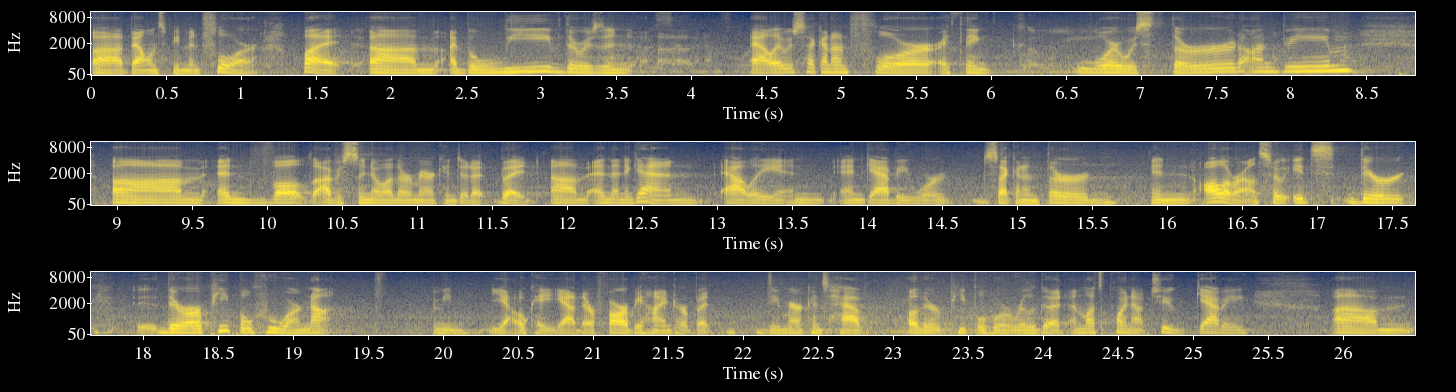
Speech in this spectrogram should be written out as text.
uh, balance beam, and floor. But um, I believe there was an. Aly was second on floor. I think Laura was third on beam. Um, and vault, obviously, no other American did it. But um, and then again, Aly and, and Gabby were second and third in all around. So it's there. There are people who are not. I mean, yeah, okay, yeah, they're far behind her, but the Americans have other people who are really good. And let's point out too, Gabby. Um,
